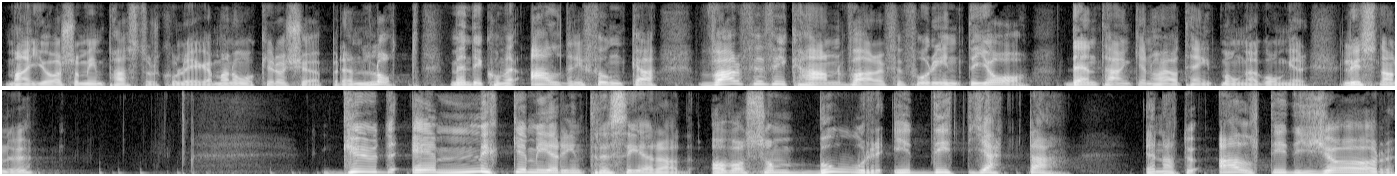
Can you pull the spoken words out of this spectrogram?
Man gör som min pastorskollega, man åker och köper en lott. Men det kommer aldrig funka. Varför fick han, varför får inte jag? Den tanken har jag tänkt många gånger. Lyssna nu. Gud är mycket mer intresserad av vad som bor i ditt hjärta än att du alltid gör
